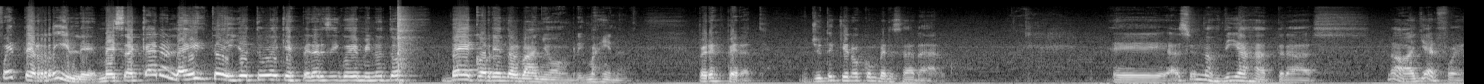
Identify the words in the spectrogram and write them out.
Fue terrible. Me sacaron la esta y yo tuve que esperar 5 o 10 minutos. Ve corriendo al baño, hombre, imagínate. Pero espérate, yo te quiero conversar algo. Eh, hace unos días atrás, no, ayer fue,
